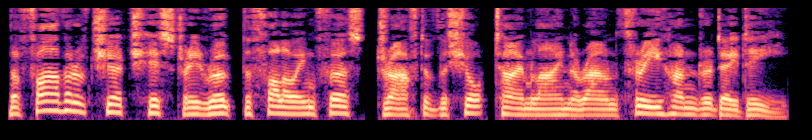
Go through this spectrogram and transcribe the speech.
the father of church history wrote the following first draft of the short timeline around 300 AD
